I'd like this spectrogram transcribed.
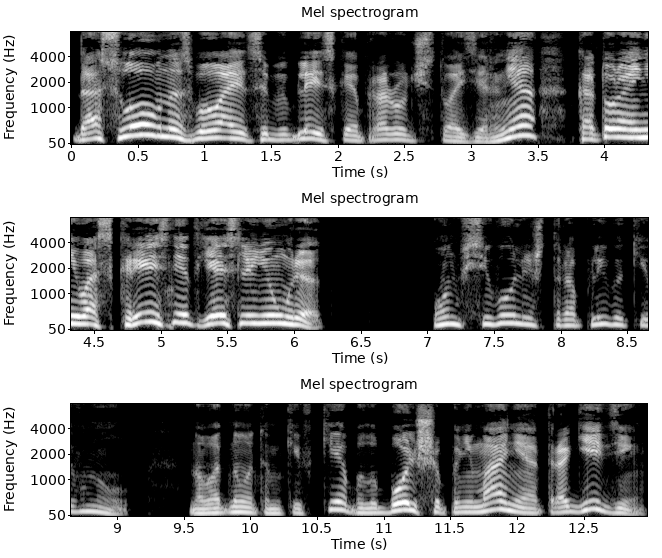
дословно сбывается библейское пророчество о зерне, которое не воскреснет, если не умрет? Он всего лишь торопливо кивнул, но в одном этом кивке было больше понимания трагедии,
